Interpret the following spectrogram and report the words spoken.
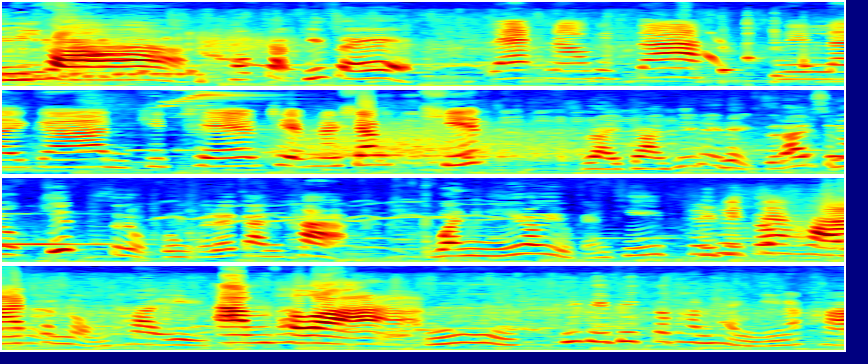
ดีค่ะ พบกับพี่เจและน้องพิซซ่าในรายการคิดเชฟ เชฟในช่างคิด รายการที่เด็กๆจะได้สนุกคิดสนุกปรุงไปด้วยกันค่ะ วันนี้เราอยู่กันที่พิพิธภัณฑ์ขนมไทย อัมพวาอืมที่พิพิธภัณฑ์แห่งนี้นะคะ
